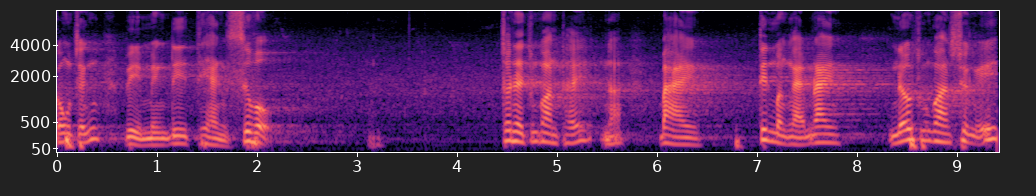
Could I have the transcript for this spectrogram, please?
công chính, vì mình đi thi hành sứ vụ. Cho nên chúng con thấy, nó, bài tin mừng ngày hôm nay, nếu chúng con suy nghĩ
